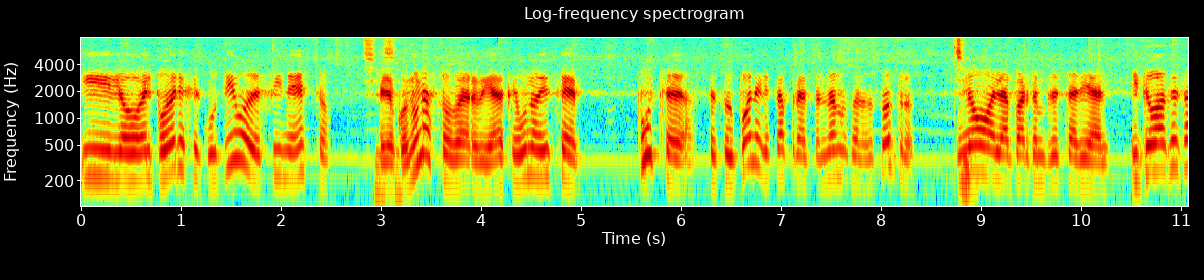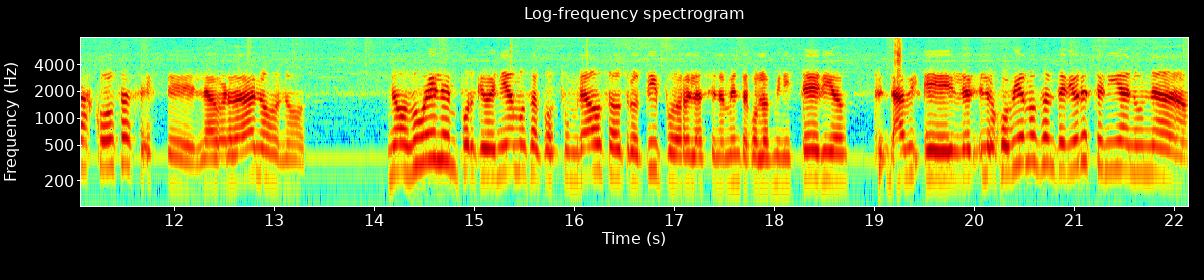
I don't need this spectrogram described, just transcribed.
y lo, el Poder Ejecutivo define esto, Sí, pero sí. con una soberbia que uno dice, pucha, se supone que estás para defendernos a nosotros, Sí. no a la parte empresarial. Y todas esas cosas, este, la verdad, no, nos, nos duelen porque veníamos acostumbrados a otro tipo de relacionamiento con los ministerios. Eh, los gobiernos anteriores tenían una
